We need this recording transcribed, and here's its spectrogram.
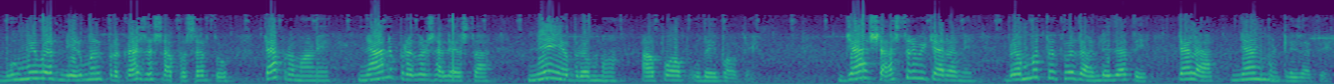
भूमीवर निर्मल प्रकाश जसा पसरतो त्याप्रमाणे ज्ञान प्रगट झाले असता ज्ञेय ब्रह्म आपोआप उदय पावते. ज्या शास्त्र विचाराने ब्रह्मतत्व जाणले जाते त्याला ज्ञान म्हटले जाते.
